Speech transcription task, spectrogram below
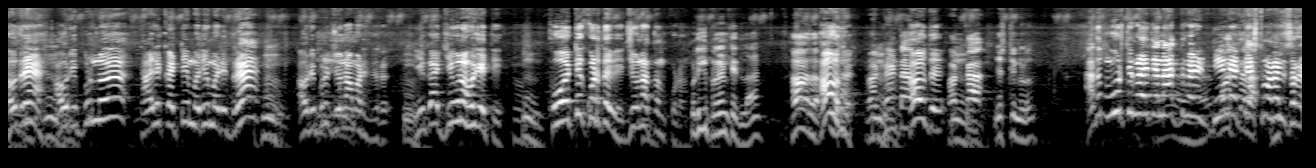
ಹೌದ್ರೆ ಅವ್ರಿಬ್ರು ತಾಳಿ ಕಟ್ಟಿ ಮದುವೆ ಮಾಡಿದ್ರ ಅವ್ರಿಬ್ರು ಜೀವನ ಮಾಡಿದ್ರು ಈಗ ಜೀವನ ಹೋಗೈತಿ ಕೋಟಿ ಕೊಡ್ತೇವೆ ಜೀವನ ತಂದು ಕೊಡ ಹುಡುಗಿ ಪ್ರೆಗ್ನೆಂಟ್ ಇಲ್ಲ ಹೌದು ಹೌದು ಹೌದು ಎಷ್ಟು ತಿಂಗಳು ಅದು ಮೂರ್ ತಿಂಗಳೈತೆ ನಾಲ್ಕು ತಿಂಗಳು ಡಿ ಎನ್ ಎ ಟೆಸ್ಟ್ ಮಾಡಲ್ಲ sir.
